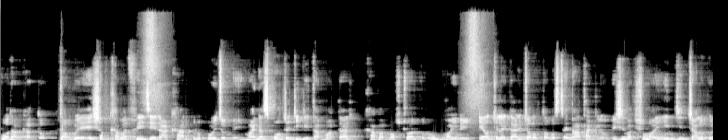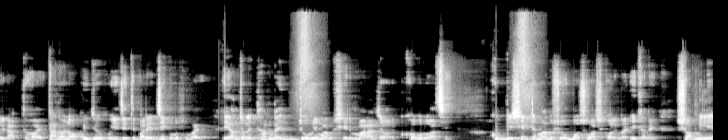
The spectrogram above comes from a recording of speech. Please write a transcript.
প্রধান খাদ্য। তবে এসব খাবার ফ্রিজে রাখার কোনো প্রয়োজন নেই। মাইনাস পঞ্চাশ ডিগ্রি তাপমাত্রার খাবার নষ্ট হওয়ার কোনো ভয় নেই। এ অঞ্চলে গাড়ি চলন্ত অবস্থায় না থাকলেও বেশিরভাগ সময় ইঞ্জিন চালু করে রাখতে হয়। তা নয় অকেজ হয়ে যেতে পারে যে কোনো সময় এই অঞ্চলের ঠান্ডায় জমে মানুষের মারা যাওয়ার খবরও আছে। খুব বেশি একটা মানুষও বসবাস করে না এখানে। সব মিলিয়ে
